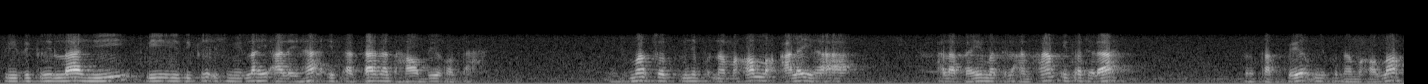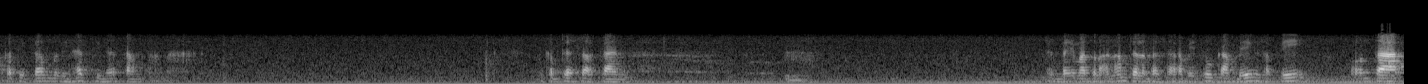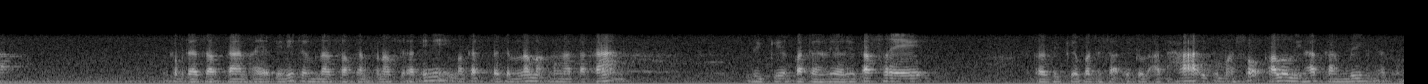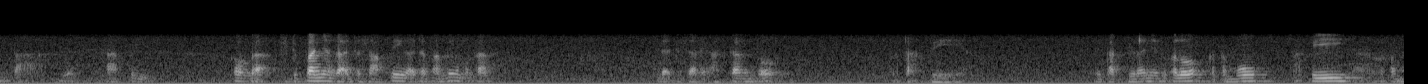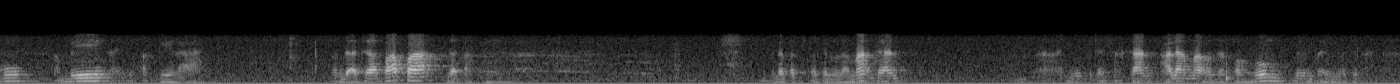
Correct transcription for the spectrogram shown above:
fi dzikrillahi fi dzikri ismillahi alaiha idza kanat hadirah. Yang maksud menyebut nama Allah alaiha ala bahimatil an'am itu adalah bertakbir menyebut nama Allah ketika melihat binatang tanah. Maka berdasarkan dan bahimatul an'am dalam bahasa Arab itu kambing, sapi, onta. Berdasarkan ayat ini dan berdasarkan penafsiran ini maka sebagian ulama mengatakan zikir pada hari-hari tasrik zikir pada saat Idul Adha itu masuk kalau lihat kambing dan unta ya, sapi. Kalau enggak di depannya enggak ada sapi enggak ada kambing maka tidak disyariatkan untuk bertakbir. Ini takbirannya itu kalau ketemu sapi ya, ketemu kambing nah itu takbiran enggak ada apa-apa enggak takbir pendapat sebagian ulama dan Nah, ini berdasarkan alama razaqahum min bahimatil an'am.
